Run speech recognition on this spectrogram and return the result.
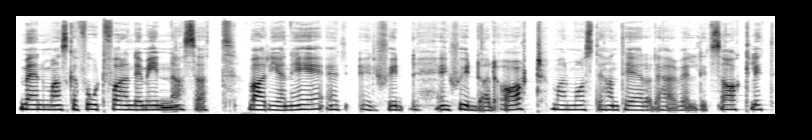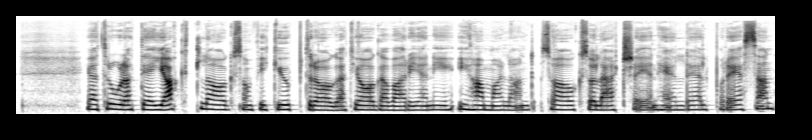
Men man ska fortfarande minnas att vargen är ett, ett skydd, en skyddad art. Man måste hantera det här väldigt sakligt. jag tror att det jaktlag som fick i uppdrag att jaga vargen i, i Hammarland så har också lärt sig en hel del på resan.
